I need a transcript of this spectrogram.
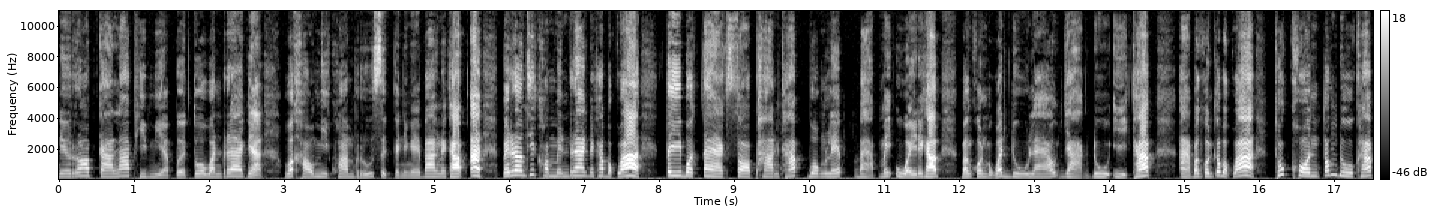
ในรอบกาล่าพรีเมียร์เปิดตัววันแรกเนี่ยว่าเขามีความรู้สึกกันยังไงบ้างนะครับอะไปเริ่มที่คอมเมนต์แรกนะครับบอกว่าตีบทแตกสอบผ่านครับ วงเล็บแบบไม่อวยนะครับ บางคนบอกว่าดูแล้วอยากดูอีกครับอ่าบางคนก็บอกว่าทุกคนต้องดูครับ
